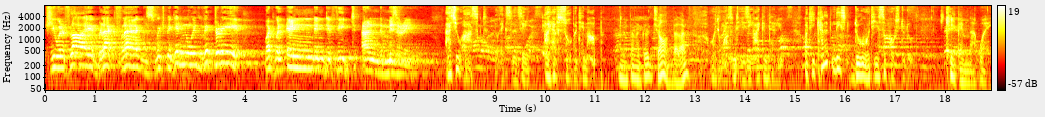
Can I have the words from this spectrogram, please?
She will fly black flags which begin with victory, but will end in defeat and misery. As you asked, Your Excellency, I have sobered him up. You've done a good job, Bello. Oh, it wasn't easy, I can tell you. But he can at least do what he is supposed to do. Keep him that way.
